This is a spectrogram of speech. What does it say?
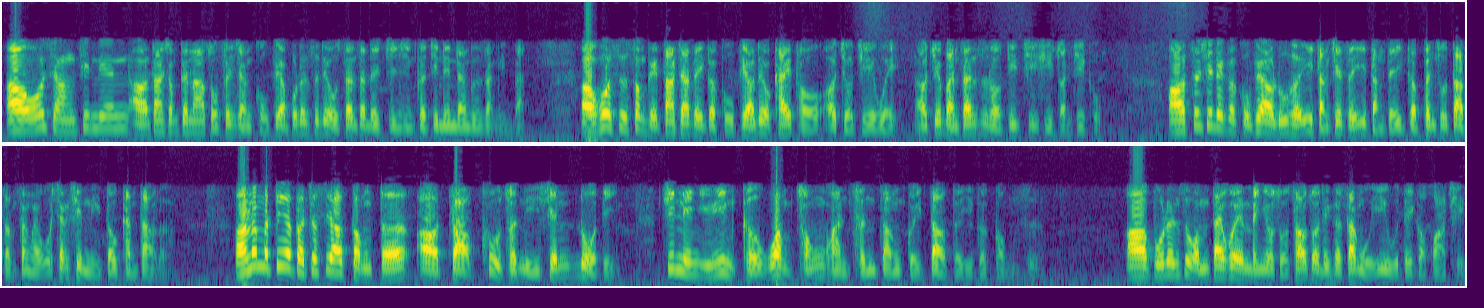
啊，我想今天啊，大兄跟大家所分享股票，不论是六五三三的金星科，今天量都是涨停板，啊，或是送给大家的一个股票六开头，呃、九结尾，啊，绝版三字头低七期转机股。啊，这些那个股票如何一档接着一档的一个喷出大涨上来，我相信你都看到了。啊，那么第二个就是要懂得啊，找库存领先落底，今年营运渴望重返成长轨道的一个公司。啊，不论是我们带会员朋友所操作的一个三五一五的一个华勤，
